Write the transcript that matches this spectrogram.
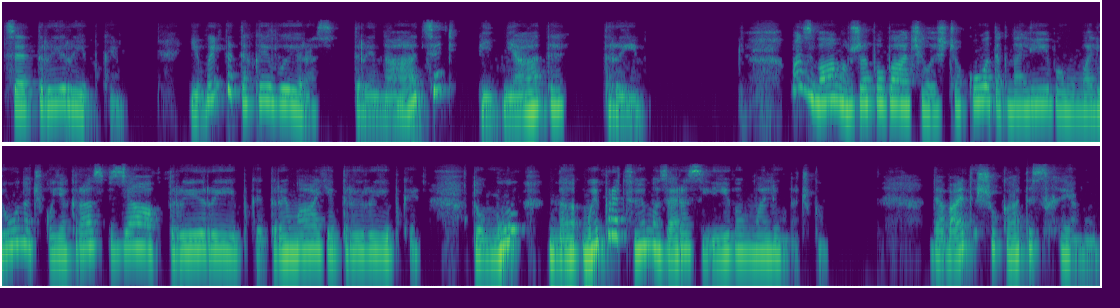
Це три рибки. І вийде такий вираз 13 підняти 3. Ми з вами вже побачили, що котик на лівому малюночку якраз взяв три рибки, тримає три рибки. Тому ми працюємо зараз з лівим малюночком. Давайте шукати схему.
